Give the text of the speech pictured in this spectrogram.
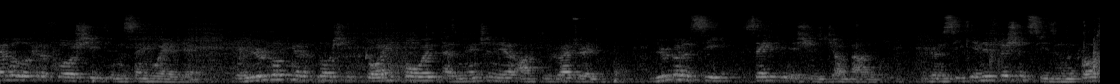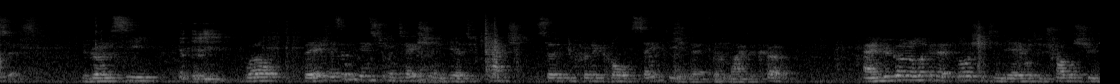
ever look at a flow sheet in the same way again. When you're looking at a flow sheet going forward as an engineer after you graduate, you're going to see safety issues jump out at you. You're going to see inefficiencies in the process. You're going to see, well, there isn't instrumentation here to catch certain critical safety events that might occur. And you're going to look at that flow sheet and be able to troubleshoot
